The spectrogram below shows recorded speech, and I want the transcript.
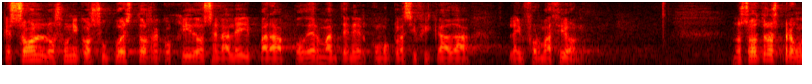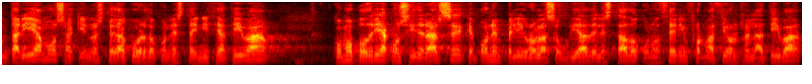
que son los únicos supuestos recogidos en la ley para poder mantener como clasificada la información. Nosotros preguntaríamos a quien no esté de acuerdo con esta iniciativa cómo podría considerarse que pone en peligro la seguridad del Estado conocer información relativa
